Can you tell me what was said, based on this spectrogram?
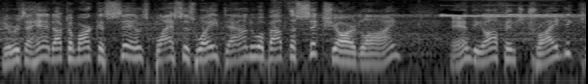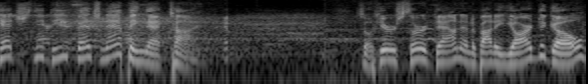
Here is a handoff to Marcus Sims, blasts his way down to about the six yard line. And the offense tried to catch the defense napping that time. So here's third down and about a yard to go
